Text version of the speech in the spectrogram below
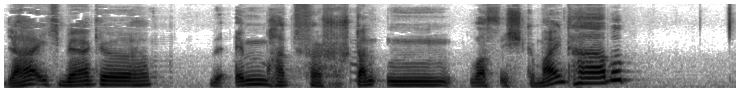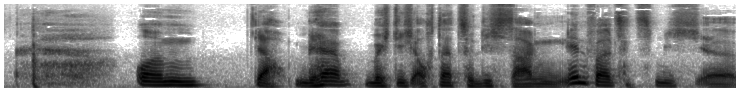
Ja, ich merke, M hat verstanden, was ich gemeint habe. Und ja, mehr möchte ich auch dazu nicht sagen. Jedenfalls hat es mich äh,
